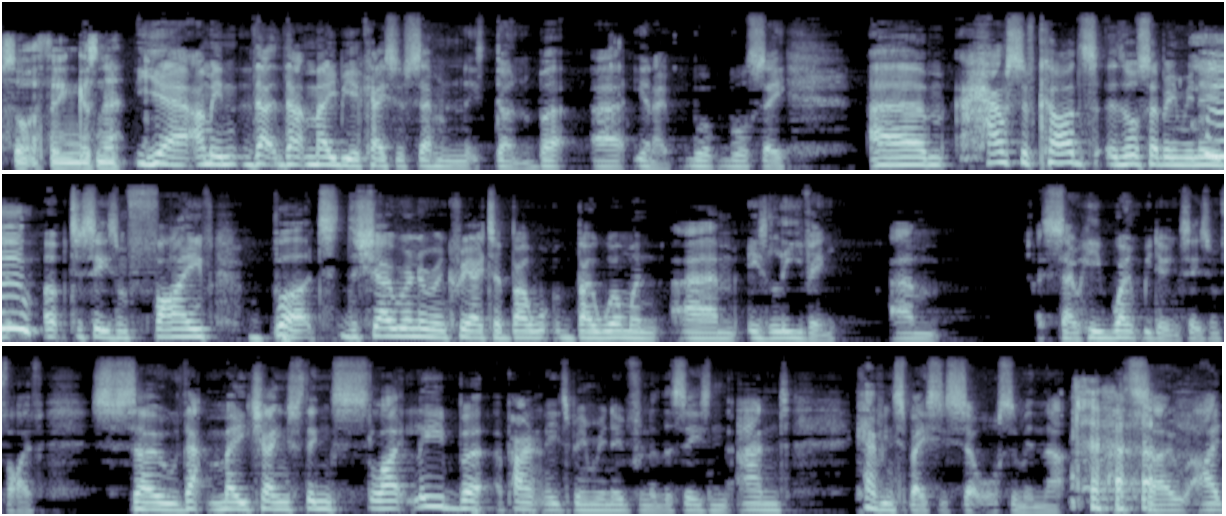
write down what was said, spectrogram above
sort of thing, isn't it? Yeah, I mean that that may be a case of seven and it's done, but uh, you know we'll we'll see. Um, House of Cards has also been renewed up to season five, but the showrunner and creator Beau, Beau Willimon um, is leaving, um, so he won't be doing season five. So that may change things slightly, but apparently it's been renewed for another season and. Kevin Spacey is so awesome in that. so I,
